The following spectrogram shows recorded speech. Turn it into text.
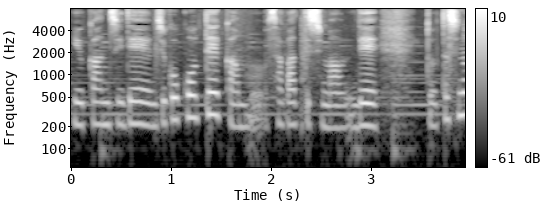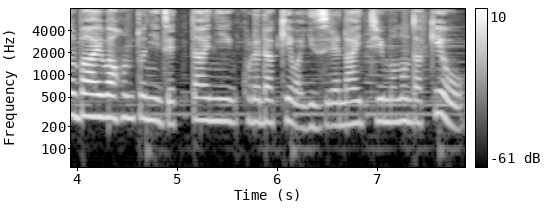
いう感じで自己肯定感も下がってしまうんで私の場合は本当に絶対にこれだけは譲れないっていうものだけを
